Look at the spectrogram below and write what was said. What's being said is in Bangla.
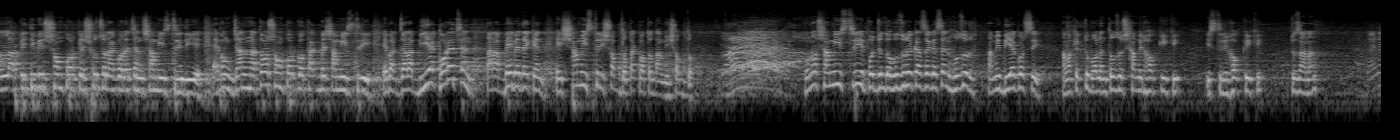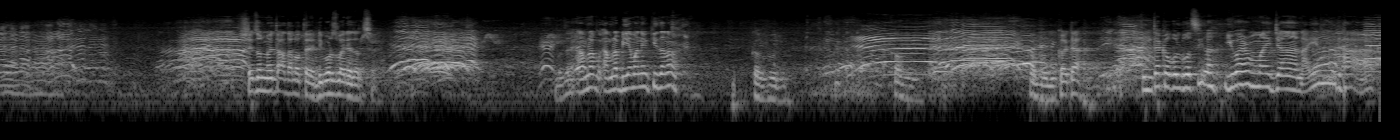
আল্লাহ পৃথিবীর সম্পর্কে সূচনা করেছেন স্বামী স্ত্রী দিয়ে এবং জান্নাতেও সম্পর্ক থাকবে স্বামী স্ত্রী। এবার যারা বিয়ে করেছেন, তারা ভেবে দেখেন এই স্বামী স্ত্রী শব্দটা কত দামি শব্দ। কোনো স্বামী স্ত্রী পর্যন্ত হুজুরের কাছে গেছেন, হুজুর, আমি বিয়ে করছি। আমাকে একটু বলেন তো হুজুর, স্বামীর হক কি কি? স্ত্রীর হক কি কি? একটু জানান। সেজন্যই তো আদালতে ডিভোর্স বাইরে যাচ্ছে। বুঝলেন? আমরা আমরা বিয়ে মানে কি জানো? কবুল। কবুল। কয়টা? তিনটা কবুল বলছি? ইউ আর মাই জান আই এম ইউর হার্ট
